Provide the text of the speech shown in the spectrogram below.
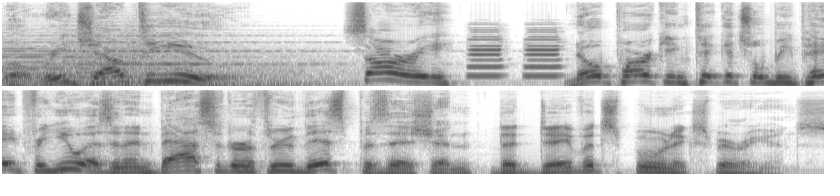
will reach out to you. Sorry, no parking tickets will be paid for you as an ambassador through this position. The David Spoon Experience.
